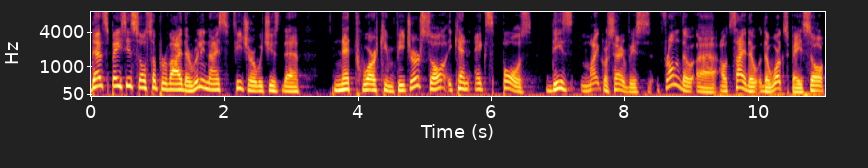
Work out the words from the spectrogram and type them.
Dev spaces also provide a really nice feature which is the networking feature. So it can expose this microservice from the uh, outside the, the, workspace so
